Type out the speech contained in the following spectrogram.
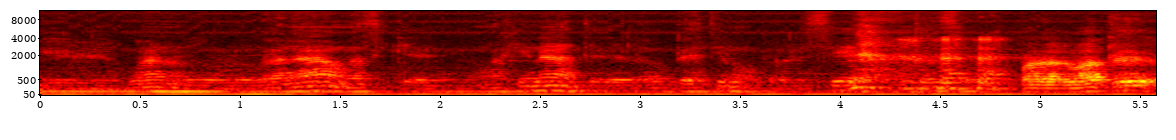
Y bueno, lo, ganamos, así que imagínate, la autoestima por el cielo. para el bate.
